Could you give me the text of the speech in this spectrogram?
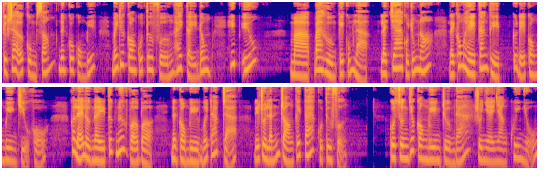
Thực ra ở cùng xóm nên cô cũng biết Mấy đứa con của Tư Phượng hay cậy đông Hiếp yếu. Mà ba Hường kia cũng lạ, Là cha của chúng nó, Lại không hề can thiệp cứ để con Miên chịu khổ. Có lẽ lần này tức nước vỡ bờ, nên con Miên mới đáp trả, để rồi lãnh trọn cái tác của Tư Phượng. Cô Xuân giúp con Miên trườm đá, rồi nhẹ nhàng khuyên nhủ.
